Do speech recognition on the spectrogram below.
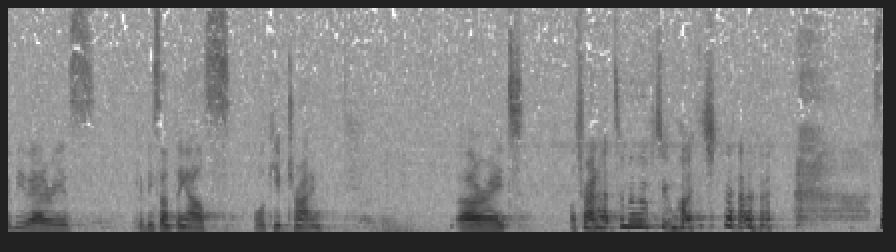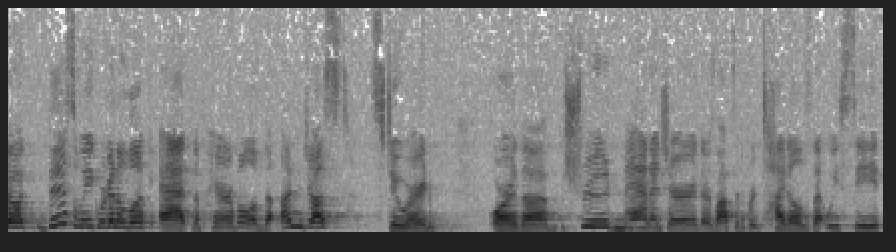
Could be batteries, could be something else. We'll keep trying. All right. I'll try not to move too much. so, this week we're going to look at the parable of the unjust steward or the shrewd manager. There's lots of different titles that we see.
